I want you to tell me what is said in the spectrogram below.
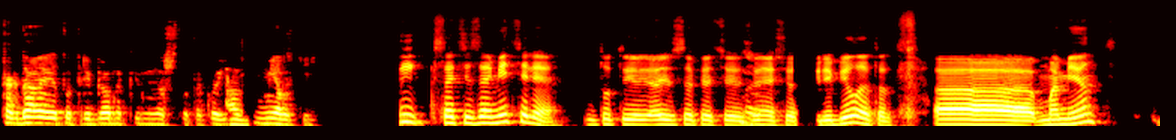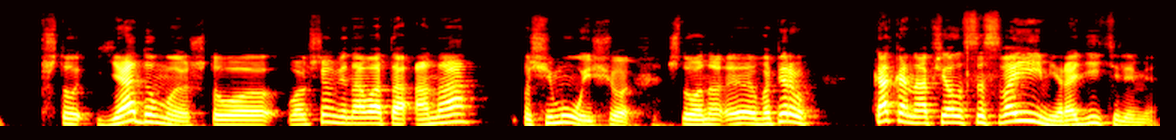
когда этот ребенок именно что такой А- мелкий. Вы, кстати, заметили, тут я я опять извиняюсь, я перебил этот а, момент, что я думаю, что во всем виновата она. Почему еще? Что она, э, во-первых, как она общалась со своими родителями.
